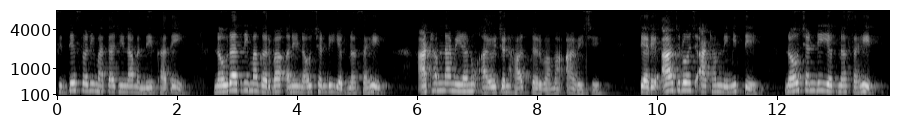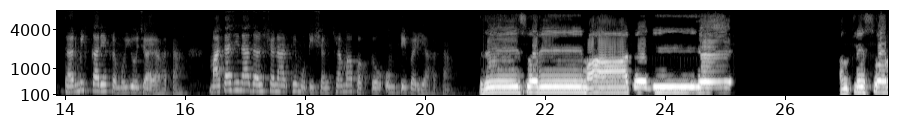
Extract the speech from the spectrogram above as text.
સિદ્ધેશ્વરી માતાજીના મંદિર ખાતે નવરાત્રિમાં ગરબા અને નવચંડી યજ્ઞ સહિત આઠમના મેળાનું આયોજન હાથ ધરવામાં આવે છે. ત્યારે આજ રોજ આઠમ નિમિત્તે નવચંડી યજ્ઞ સહિત ધાર્મિક કાર્યક્રમો યોજાયા હતા. માતાજીના દર્શનાર્થે મોટી સંખ્યામાં ભક્તો ઉમટી પડ્યા હતા. શ્રીશ્વરી માત અંકલેશ્વર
